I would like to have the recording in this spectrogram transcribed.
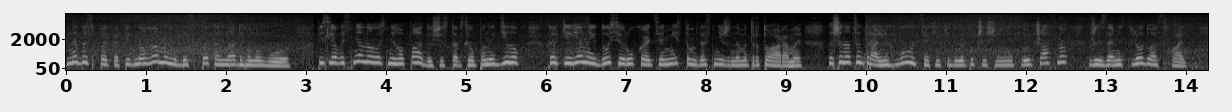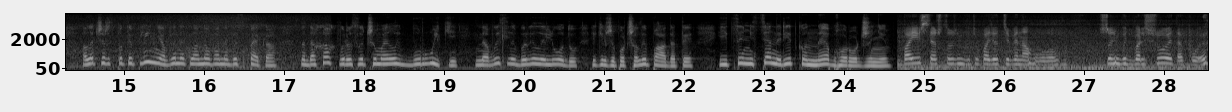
Небезпека під ногами, небезпека над головою. Після весняного снігопаду, що стався у понеділок, харків'яни й досі рухаються містом засніженими тротуарами. Лише на центральних вулицях, які були почищені своєчасно, вже замість льоду асфальт. Але через потепління виникла нова небезпека. На дахах виросли чималі бурульки і нависли барили льоду, які вже почали падати. І ці місця нерідко не обгороджені. Боишься, что-нибудь упадет тебе на голову. Что-нибудь большое такое.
